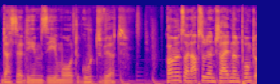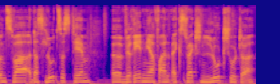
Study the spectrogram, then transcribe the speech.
dass der DMZ-Mode gut wird. Kommen wir zu einem absolut entscheidenden Punkt und zwar das Loot-System. Äh, wir reden ja von einem Extraction-Loot-Shooter.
